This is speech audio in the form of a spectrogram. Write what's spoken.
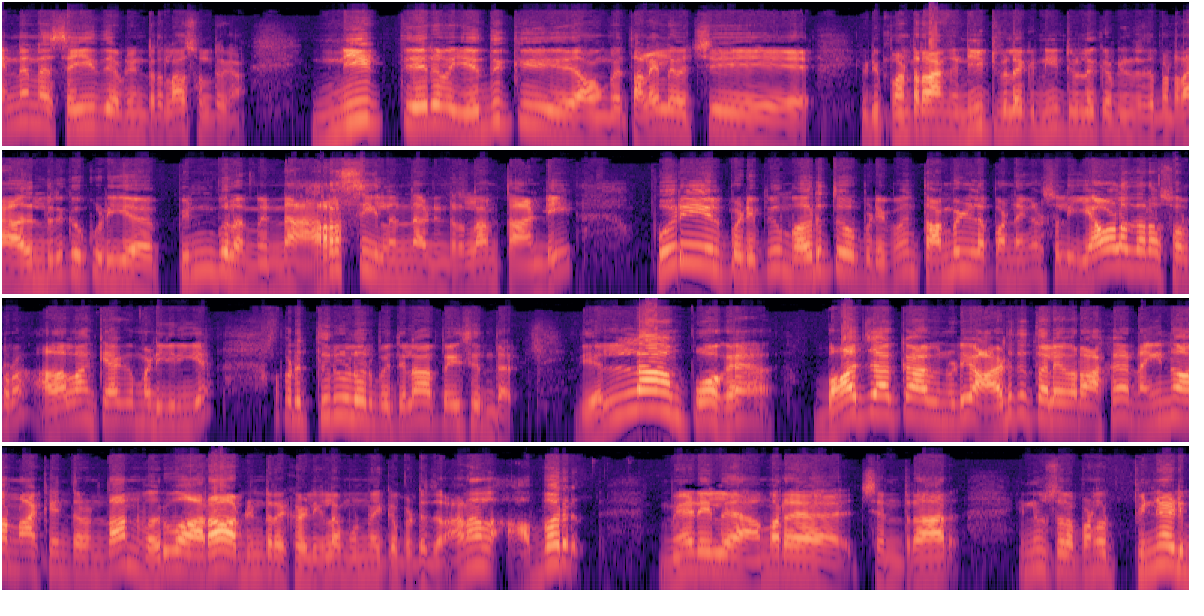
என்னென்ன செய்யுது அப்படின்றதெல்லாம் சொல்கிறாங்க நீட் தேர்வை எதுக்கு அவங்க தலையில் வச்சு இப்படி பண்ணுறாங்க நீட் விளக்கு நீட் விளக்கு அப்படின்றது பண்ணுறாங்க அதில் இருக்கக்கூடிய பின்புலம் என்ன அரசியல் என்ன அப்படின்றதெல்லாம் தாண்டி பொறியியல் படிப்பு மருத்துவ படிப்பும் தமிழில் பண்ணுங்கன்னு சொல்லி எவ்வளோ தடவை சொல்கிறோம் அதெல்லாம் கேட்க மாட்டேங்கிறீங்க. அப்புறம் திருவள்ளுவர் பற்றிலாம் பேசியிருந்தார். இது எல்லாம் போக பாஜகவினுடைய அடுத்த தலைவராக நயினார் நாகேந்திரன் தான் வருவாரா அப்படின்ற கேள்விகளாம் முன்வைக்கப்பட்டது. ஆனால் அவர் மேடையில் அமர சென்றார். இன்னும் சொல்ல போனால் பின்னாடி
